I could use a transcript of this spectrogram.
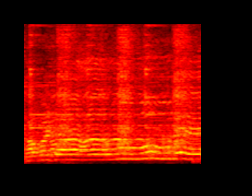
கபடாவும்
